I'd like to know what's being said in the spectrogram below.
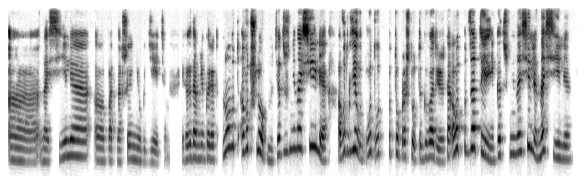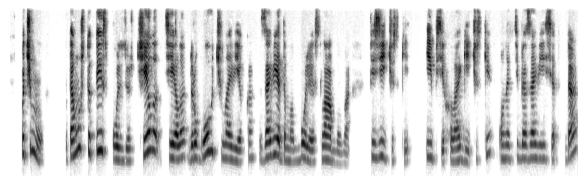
насилия а, по отношению к детям. И когда мне говорят, ну вот, а вот шлепнуть, это же не насилие, а вот где, вот, вот, вот то, про что ты говоришь, да, а вот подзатыльник, это же не насилие, насилие. Почему? Потому что ты используешь тело, тело другого человека, заведомо более слабого физически и психологически, он от тебя зависит, да,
